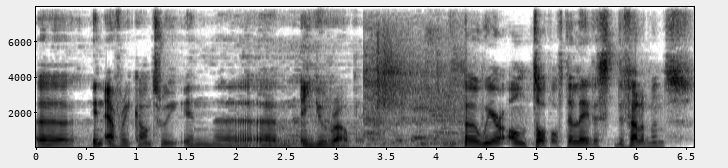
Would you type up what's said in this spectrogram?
uh, in every country in, uh, um, in Europe. Uh, we are on top of the latest developments,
